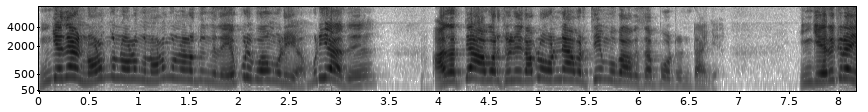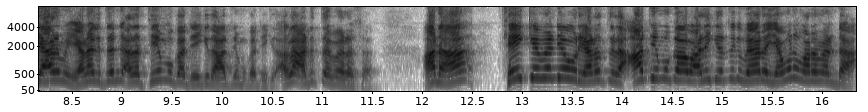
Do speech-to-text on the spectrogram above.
இங்கே தான் நுழங்கு நுழங்கு நுழங்கு நுழங்குங்குது எப்படி போக முடியும்? முடியாது. அதைத்தான் அவர் சொல்லியிருக்காப்புல உடனே அவர் திமுகவுக்கு சப்போர்ட்டுன்ட்டாங்க இங்கே இருக்கிற யாருமே எனக்கு தெரிஞ்சு அதை திமுக ஜெயிக்குது அதிமுக ஜெயிக்குது. அதெல்லாம் அடுத்த வேலை சார் ஆனால் ஜெயிக்க வேண்டிய ஒரு இடத்துல அதிமுகவை அழிக்கிறதுக்கு வேறு எவனும் வர வேண்டாம்.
